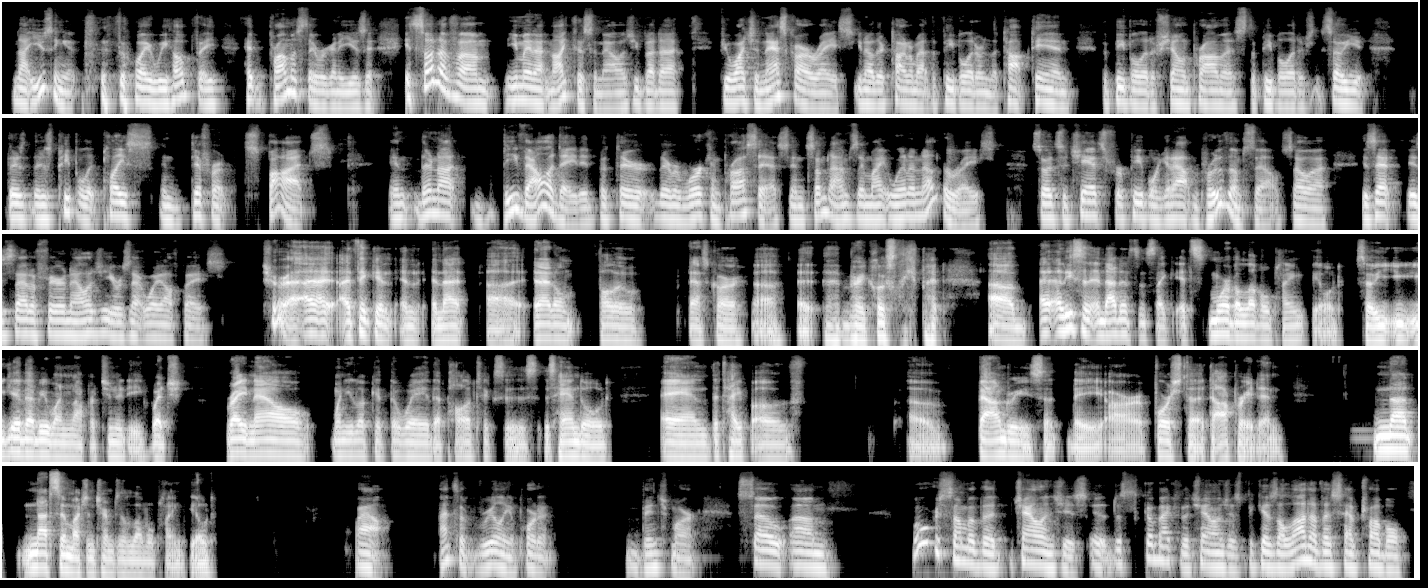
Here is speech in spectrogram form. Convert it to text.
not using it the way we hoped they had promised they were going to use it. It's sort of um, you may not like this analogy, but uh, if you watch a NASCAR race, you know they're talking about the people that are in the top ten, the people that have shown promise, the people that have. So you there's there's people that place in different spots, and they're not devalidated, but they're they're a work in process, and sometimes they might win another race. So it's a chance for people to get out and prove themselves. So uh, is that is that a fair analogy, or is that way off base? Sure, I I think in in, in that uh, and I don't follow NASCAR uh, uh very closely, but um, at least in, in, that instance, like it's more of a level playing field. So you you give everyone an opportunity, which right now, when you look at the way that politics is is handled and the type of of boundaries that they are forced to, to operate in, not not so much in terms of level playing field. Wow, that's a really important benchmark. So, um, what were some of the challenges? Uh, just go back to the challenges because a lot of us have trouble.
